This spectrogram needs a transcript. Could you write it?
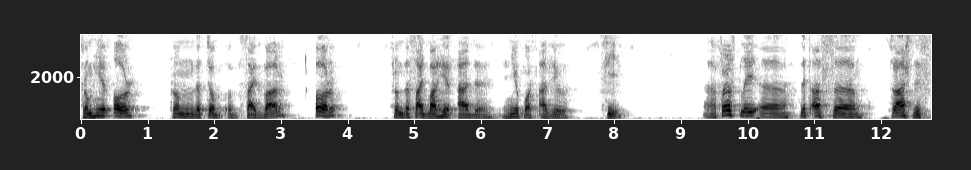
from here or from the top of sidebar or from the sidebar here add a new post as you see. Uh, firstly, uh, let us uh, trash this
